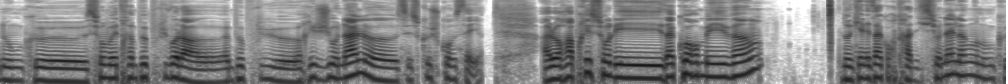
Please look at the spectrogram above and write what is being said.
Donc, euh, si on veut être un peu plus, voilà, euh, un peu plus régional, c'est ce que je conseille. Alors après, sur les accords mets donc il y a les accords traditionnels, hein, donc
